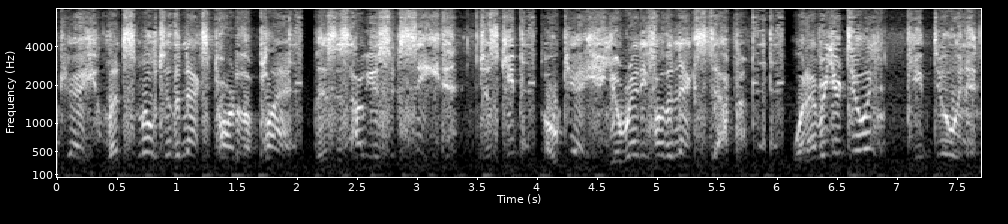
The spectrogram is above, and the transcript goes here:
Okay, let's move to the next part of the plan. This is how you succeed. Just keep... Okay, you're ready for the next step. Whatever you're doing, keep doing it.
